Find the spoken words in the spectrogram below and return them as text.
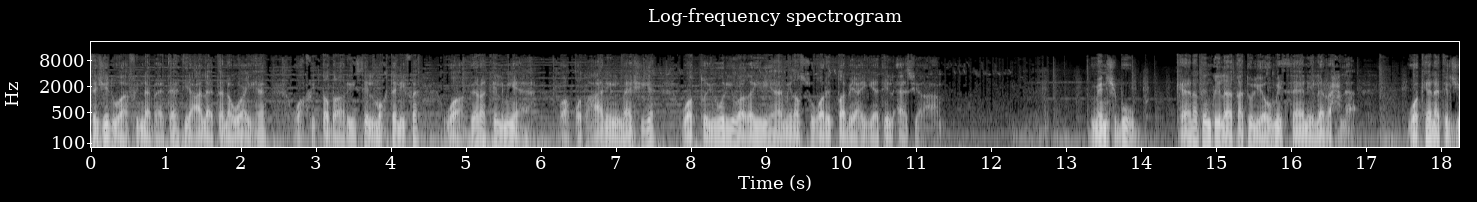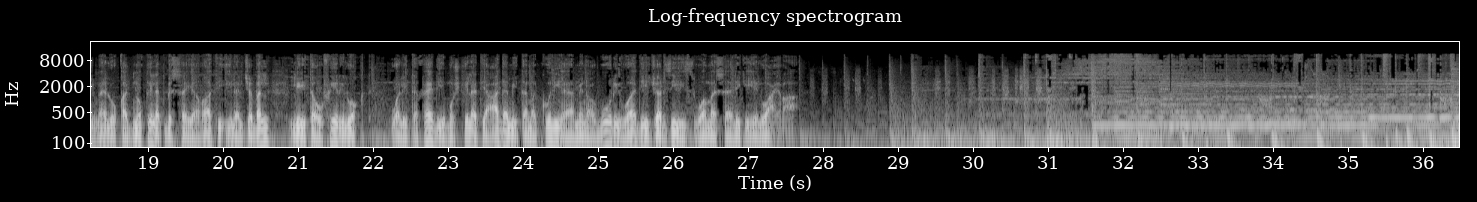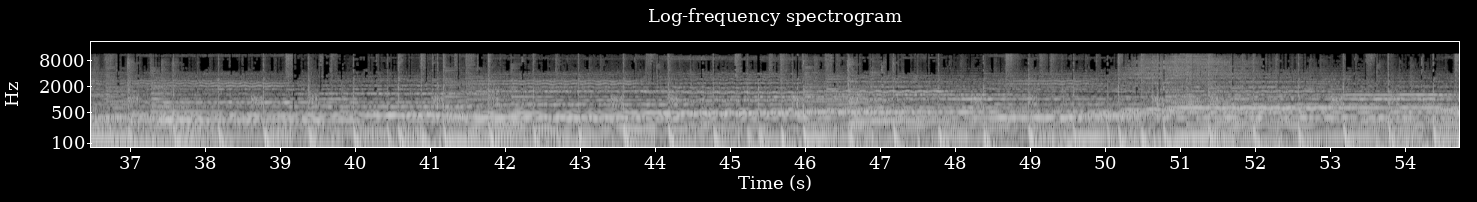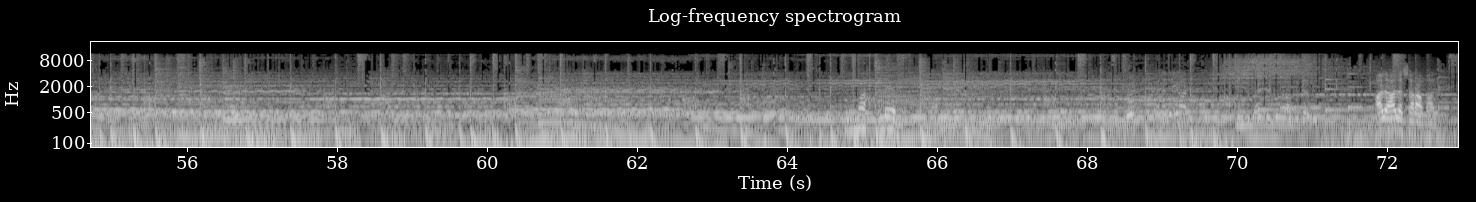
تجدها في النباتات على تنوعها وفي التضاريس المختلفة وبرك المياه وقطعان الماشية والطيور وغيرها من الصور الطبيعية الآسرة. من شبوب كانت انطلاقة اليوم الثاني للرحلة وكانت الجمال قد نقلت بالسيارات إلى الجبل لتوفير الوقت ولتفادي مشكلة عدم تمكنها من عبور وادي جرزيز ومسالكه الوعرة. هذا هذا شراب هذا.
